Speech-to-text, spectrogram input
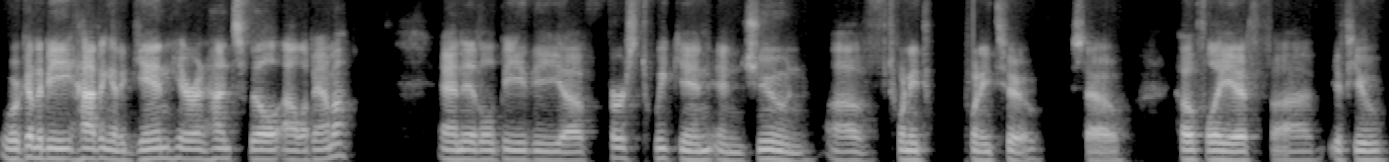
we're going to be having it again here in Huntsville, Alabama, and it'll be the uh, first weekend in June of 2022. So hopefully, if uh, if you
